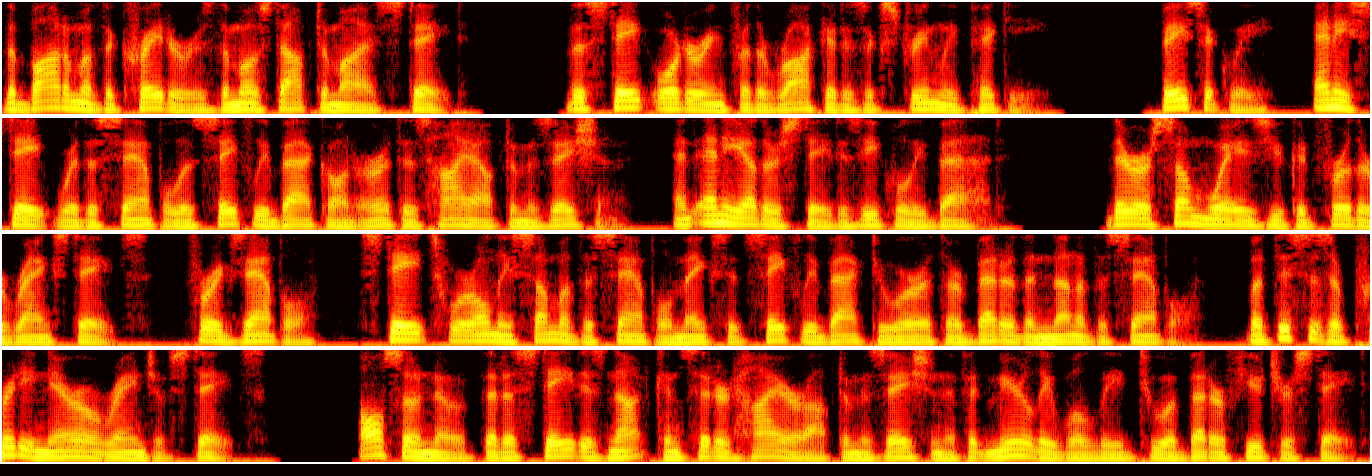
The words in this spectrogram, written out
The bottom of the crater is the most optimized state. The state ordering for the rocket is extremely picky. Basically, any state where the sample is safely back on Earth is high optimization, and any other state is equally bad. There are some ways you could further rank states, for example, states where only some of the sample makes it safely back to Earth are better than none of the sample, but this is a pretty narrow range of states. Also note that a state is not considered higher optimization if it merely will lead to a better future state.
